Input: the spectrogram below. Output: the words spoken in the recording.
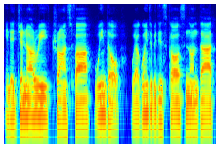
in the January transfer window. We are going to be discussing on that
